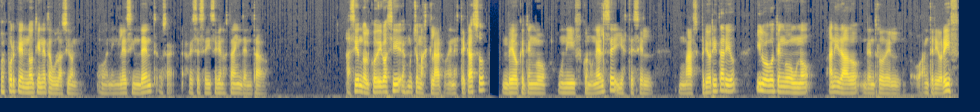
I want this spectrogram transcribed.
pues porque no tiene tabulación, o en inglés indent, o sea, a veces se dice que no está indentado. Haciendo el código así es mucho más claro. En este caso veo que tengo un if con un else y este es el más prioritario y luego tengo uno anidado dentro del anterior if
